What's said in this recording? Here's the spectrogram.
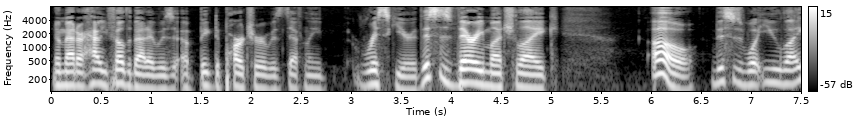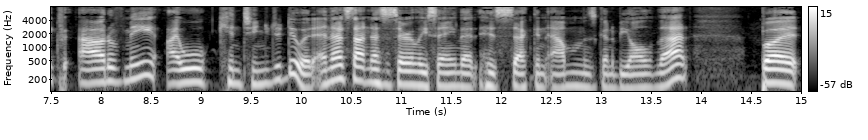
no matter how you felt about it, it was a big departure. It was definitely riskier. This is very much like, oh, this is what you like out of me. I will continue to do it. And that's not necessarily saying that his second album is going to be all of that, but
